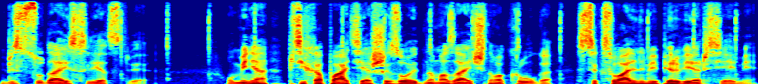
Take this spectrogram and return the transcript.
без суда и следствия. У меня психопатия шизоидно-мозаичного круга с сексуальными перверсиями.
